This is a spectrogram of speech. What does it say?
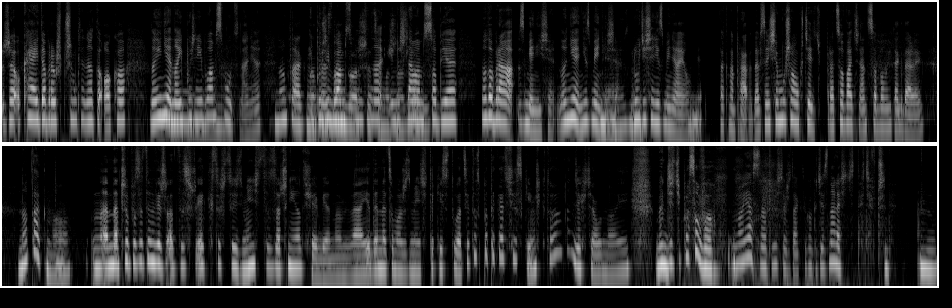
że okej, dobra, już przymknę na to oko. No i nie, no i później byłam Mm. smutna, nie? No tak, no I to później byłam najgorsze, smutna i myślałam zrobić. sobie, no dobra, zmieni się. No nie, nie zmieni Nie, się. nie zmieni Ludzie się nie zmieniają. Nie. Tak naprawdę. W sensie muszą chcieć pracować nad sobą i tak dalej. No tak, no. No, Znaczy poza tym, wiesz, a też jak chcesz coś zmienić, to zacznij od siebie. No, a jedyne, co możesz zmienić w takiej sytuacji, to spotykać się z kimś, kto będzie chciał, no i będzie ci pasował. No jasne, oczywiście, że tak. Tylko gdzie znaleźć te dziewczyny? Mm,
